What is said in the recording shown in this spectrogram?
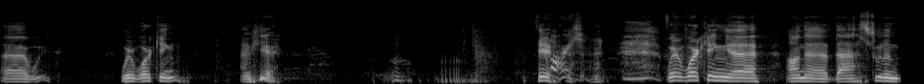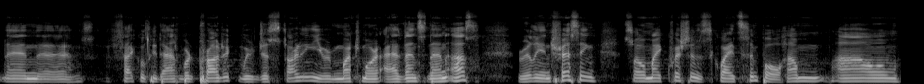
Uh, we, are working, I'm here. Here. Sorry. we're working uh, on a student and uh, faculty dashboard project. We're just starting. You're much more advanced than us. Really interesting. So my question is quite simple. How, how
